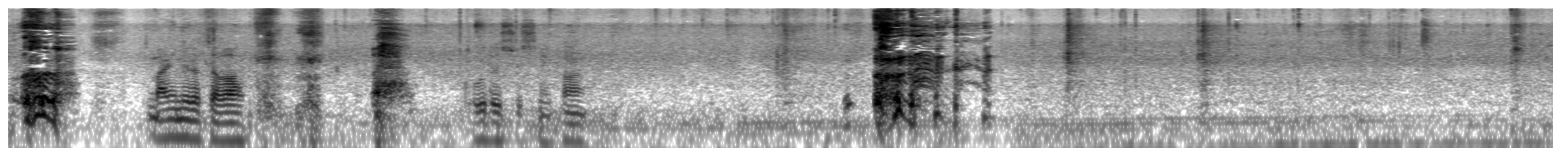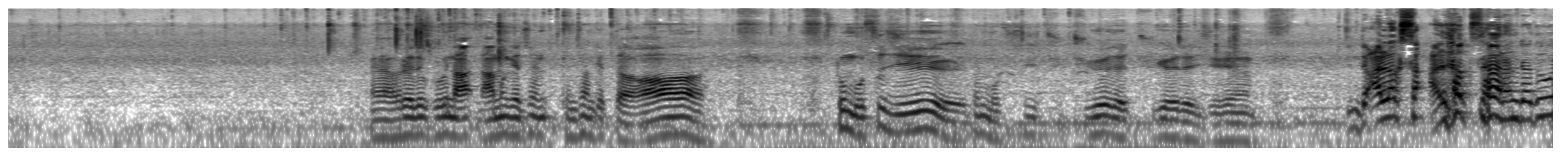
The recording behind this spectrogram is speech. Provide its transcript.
많이 내렸다가 독이 될수 있으니까. 야, 그래도 그거 나, 남은 괜찮, 괜찮겠다. 아, 돈 못 쓰지. 돈 못 쓰지. 주- 죽여야 돼, 죽여야 되지. 근데 안락사, 안락사 하는데도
